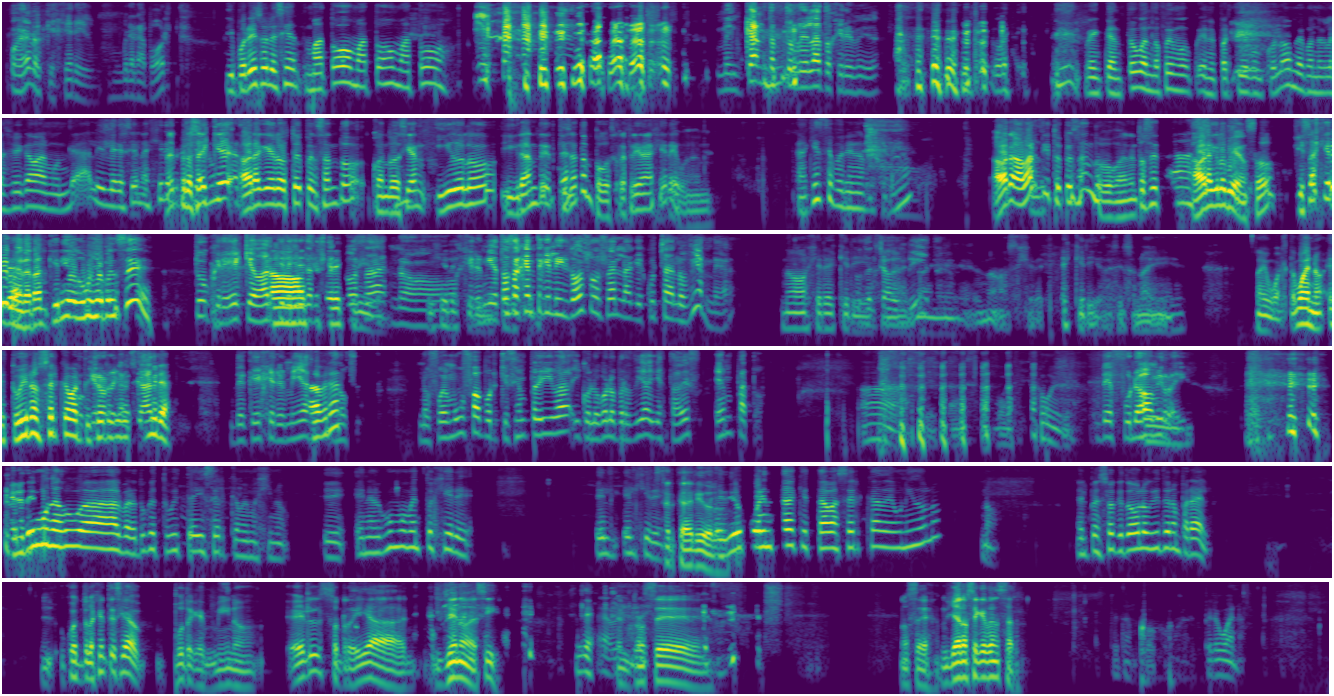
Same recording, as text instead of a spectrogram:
Bueno, es que Jere, un gran aporte. Y por eso le decían, mató, mató, mató. Me encantan tus relatos, Jeremías. Me encantó cuando fuimos en el partido con Colombia, cuando clasificaba al mundial y le decían a Jere. Eh, pero ¿sabes qué? nunca- Ahora que lo estoy pensando, cuando decían ídolo y grande, ¿Ya? quizás tampoco se referían a Jerez, weón. ¿A quién se podrían referir? Ahora a Barty estoy pensando, weón. Entonces, Ah, ahora sí. que lo pienso, quizás Jerez no era tan querido como yo pensé. ¿Tú crees que a Bart No, le gritan esas cosas? No, Jeremías. Toda esa gente que le gritó eso es la que escucha los viernes. ¿ah? No, Jerez es querido. no, no hay- Jerez es querido, eso no hay, no hay vuelta. Bueno, estuvieron cerca Bartichotto. Mira, de que Jeremías ¿Habrá- no, no fue mufa porque siempre iba y Colo Colo perdía y esta vez empató. ah, sí, está, está bueno, está muy bien. De Funado mi rey. Pero tengo una duda, Álvaro, tú que estuviste ahí cerca, me imagino. Eh, ¿En algún momento Jere, el, el Jere, Cerca del ídolo. ¿se dio cuenta que estaba cerca de un ídolo? No. Él pensó que todos los gritos eran para él. Cuando la gente decía, puta que es mino, él sonreía lleno de sí. Entonces, no sé, ya no sé qué pensar. Yo tampoco, pero bueno,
